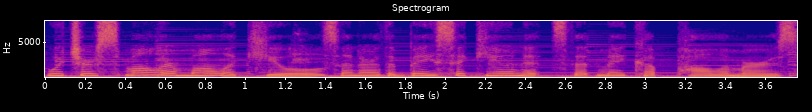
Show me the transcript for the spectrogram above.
which are smaller molecules and are the basic units that make up polymers.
